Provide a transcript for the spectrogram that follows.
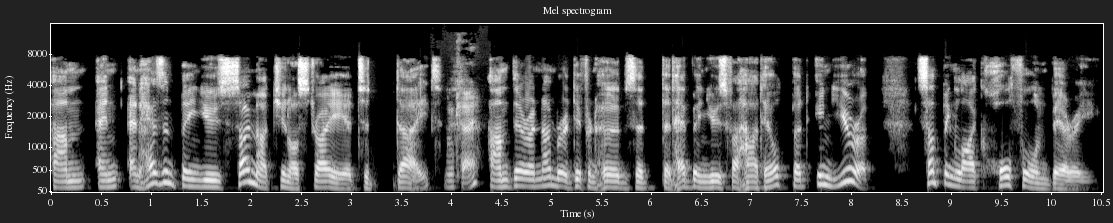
um, and and hasn't been used so much in Australia to date. Okay. Um, there are a number of different herbs that that have been used for heart health, but in Europe, something like hawthorn berry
